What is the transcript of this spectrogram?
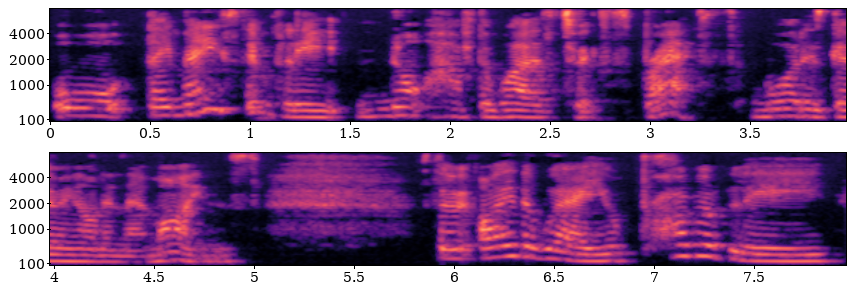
or they may simply not have the words to express what is going on in their minds. So either way, you're probably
